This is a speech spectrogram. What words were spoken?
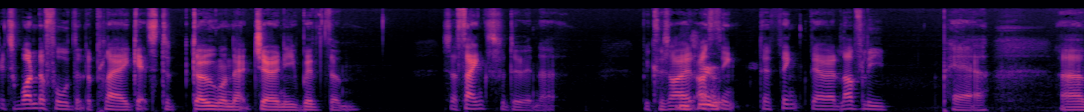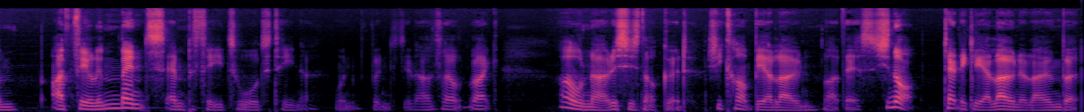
it's wonderful that the player gets to go on that journey with them. So thanks for doing that. Because I, I think they think they're a lovely pair Um, I feel immense empathy towards Tina when, when you know I felt like, oh no, this is not good. She can't be alone like this. She's not technically alone, alone, but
